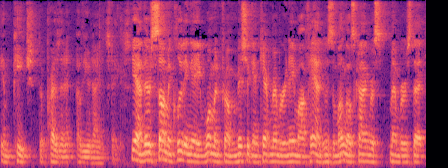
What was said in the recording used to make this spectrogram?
impeach the president of the United States. Yeah, and there's some, including a woman from Michigan, can't remember her name offhand, who's among those Congress members that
